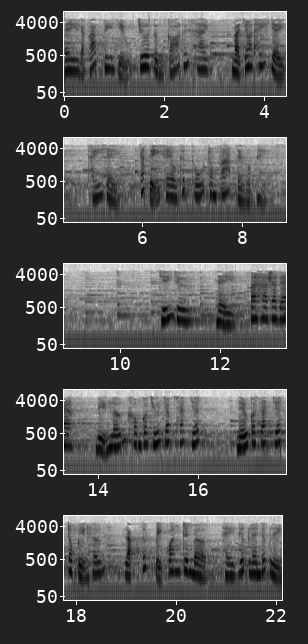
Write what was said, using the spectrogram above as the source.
đây là pháp vi diệu chưa từng có thứ hai, mà do thấy vậy thấy vậy, các tỷ kheo thích thú trong pháp và luật này. Chí như, này Paharada biển lớn không có chứa chấp xác chết. Nếu có xác chết trong biển lớn, lập tức bị quăng trên bờ hay vớt lên đất liền.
